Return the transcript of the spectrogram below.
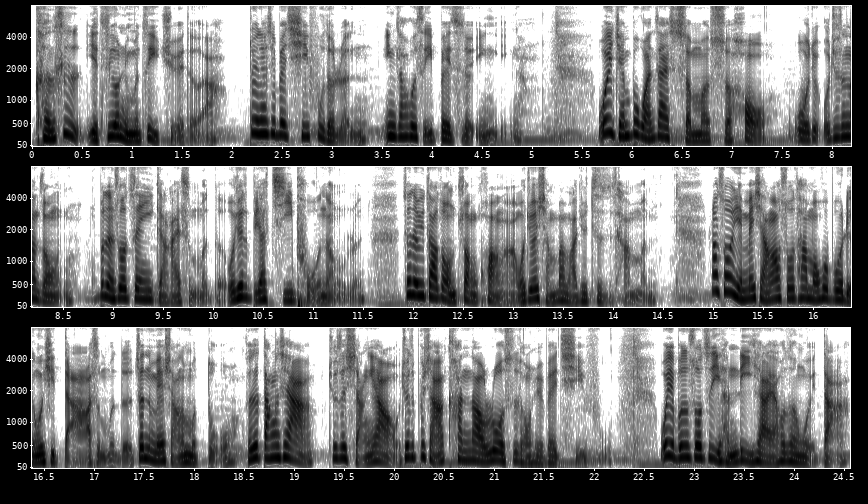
可是也只有你们自己觉得啊。对那些被欺负的人，应该会是一辈子的阴影啊。我以前不管在什么时候，我就我就是那种不能说正义感还是什么的，我就是比较鸡婆那种人。真的遇到这种状况啊，我就会想办法去制止他们。那时候也没想到说他们会不会连我一起打啊什么的，真的没有想那么多。可是当下就是想要，就是不想要看到弱势同学被欺负。我也不是说自己很厉害啊，或者很伟大，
